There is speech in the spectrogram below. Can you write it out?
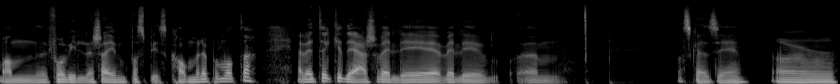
man forviller seg inn på spiskammeret, på en måte. Jeg vet ikke det er så veldig, veldig um, Hva skal jeg si uh,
